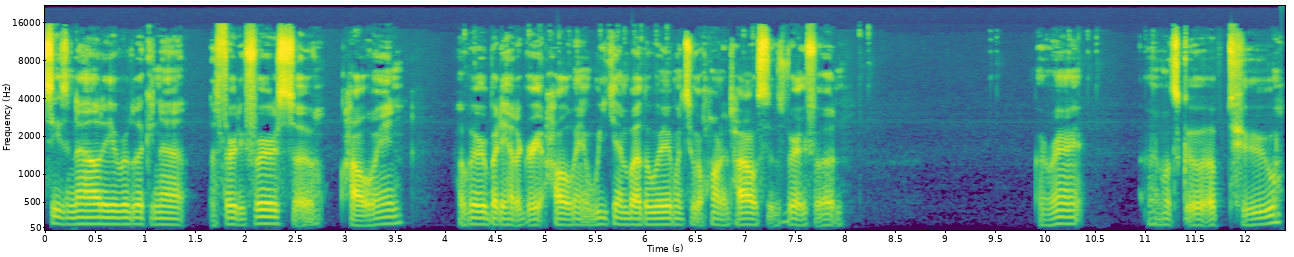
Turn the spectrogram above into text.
seasonality, we're looking at the 31st, so Halloween. Hope everybody had a great Halloween weekend, by the way. I went to a haunted house. It was very fun. All right. And let's go up to,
